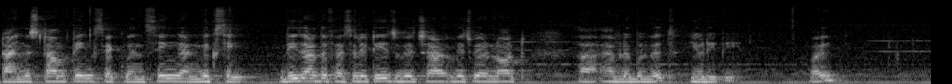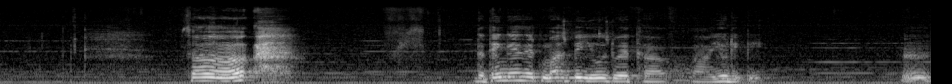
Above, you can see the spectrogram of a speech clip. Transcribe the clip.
time stamping, sequencing and mixing. These are the facilities which are which were not uh, available with UDP, right? So the thing is it must be used with uh, uh, UDP. Hmm.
